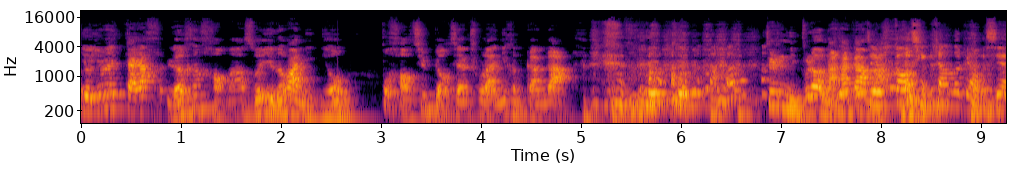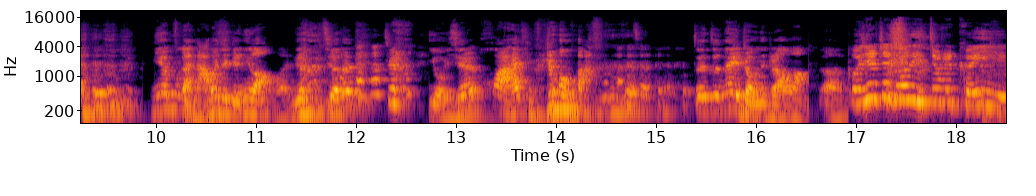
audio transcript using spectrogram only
又因为大家人很好嘛，所以的话，你你又不好去表现出来，你很尴尬，就是你不知道拿它干嘛。就是嘛，高情商的表现。你也不敢拿回去给你老婆，你就觉得就是有一些话还挺肉麻，对就那种你知道吗？呃，我觉得这东西就是可以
